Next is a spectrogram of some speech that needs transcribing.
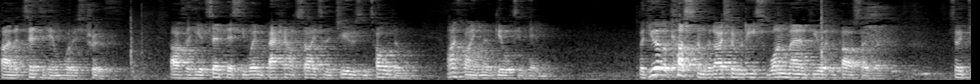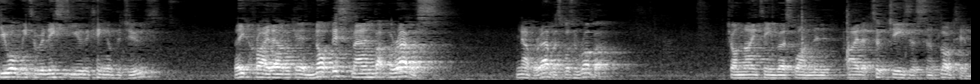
Pilate said to him, What is truth? After he had said this, he went back outside to the Jews and told them, I find no guilt in him. But you have a custom that I shall release one man for you at the Passover. So do you want me to release to you the king of the Jews? They cried out again, Not this man, but Barabbas. Now Barabbas was a robber. John 19, verse 1 Then Pilate took Jesus and flogged him.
